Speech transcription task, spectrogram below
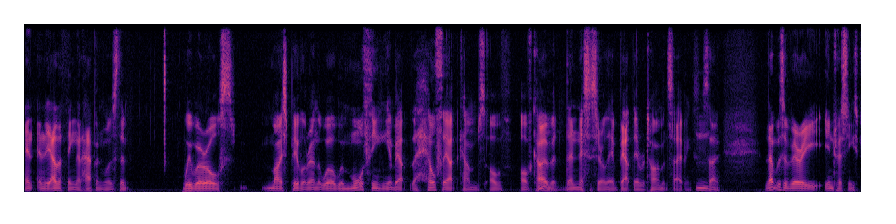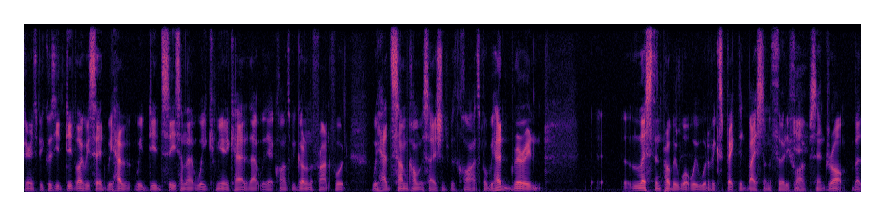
And and the other thing that happened was that we were all most people around the world were more thinking about the health outcomes of of mm. COVID than necessarily about their retirement savings. Mm. So that was a very interesting experience because you did, like we said, we have we did see some of that. We communicated that with our clients. We got on the front foot. We had some conversations with clients, but we had very less than probably what we would have expected based on a 35% drop. But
